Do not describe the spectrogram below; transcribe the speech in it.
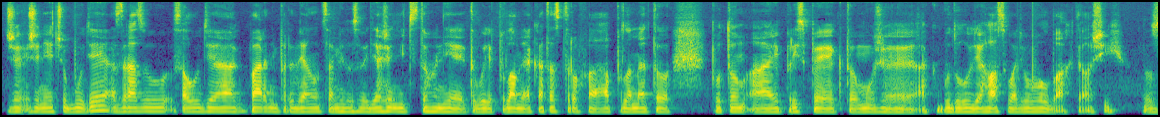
že, že niečo bude a zrazu sa ľudia pár dní pred Vianocami dozvedia, že nič z toho nie je. To bude podľa mňa katastrofa a podľa mňa to potom aj prispieje k tomu, že ak budú ľudia hlasovať vo voľbách ďalších, dosť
